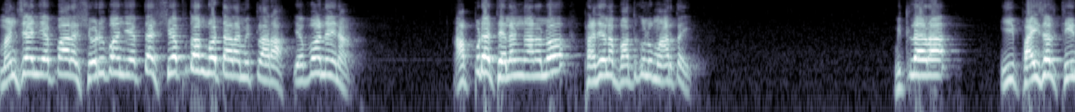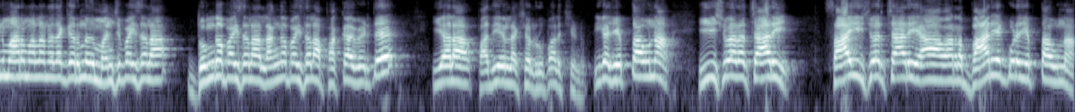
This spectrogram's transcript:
మంచి అని చెప్పాలి? చెడు పని చెప్తే చెప్తాం కొట్టాలా మిట్లారా ఎవరినైనా. అప్పుడే తెలంగాణలో ప్రజల బతుకులు మారుతాయి. మిట్లారా ఈ పైసలు తీన్ దగ్గర ఉన్నది మంచి పైసలా దొంగ పైసలా లంగ పైసలా పక్కా పెడితే ఇవాళ పదిహేను లక్షల రూపాయలు ఇచ్చిండు. ఇక చెప్తా ఉన్నా ఈశ్వరచారి సాయి ఈశ్వరచారి ఆ వాళ్ళ భార్యకు కూడా చెప్తా ఉన్నా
